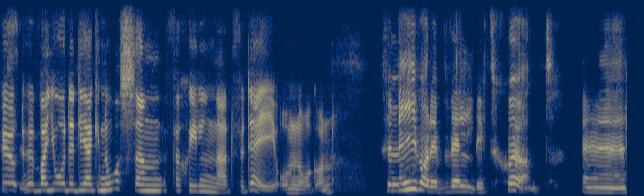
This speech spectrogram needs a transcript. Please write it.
hur, precis. hur, vad gjorde diagnosen för skillnad för dig om någon? För mig var det väldigt skönt. Eh,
